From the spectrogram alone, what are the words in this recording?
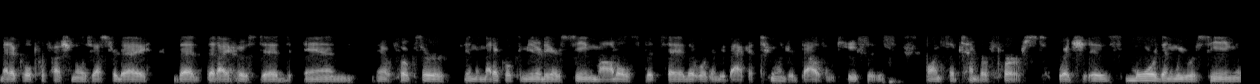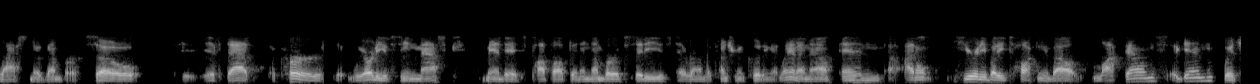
medical professionals yesterday that that i hosted. And you know folks are in the medical community are seeing models that say that we're going to be back at 200,000 cases on September 1st which is more than we were seeing last November. So if that occurs, we already have seen mask mandates pop up in a number of cities around the country, including Atlanta now. And I don't hear anybody talking about lockdowns again, which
